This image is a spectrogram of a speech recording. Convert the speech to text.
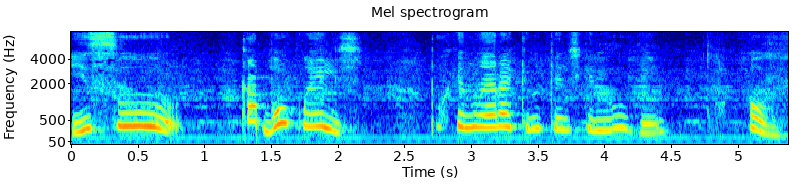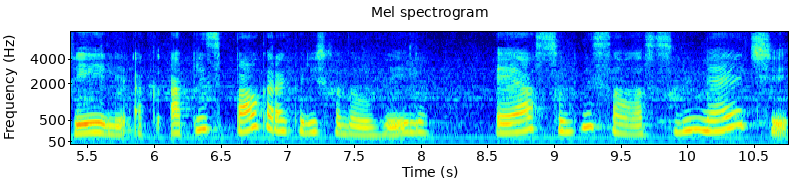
isso acabou com eles, porque não era aquilo que eles queriam ouvir. A ovelha, a, a principal característica da ovelha é a submissão, ela se submete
